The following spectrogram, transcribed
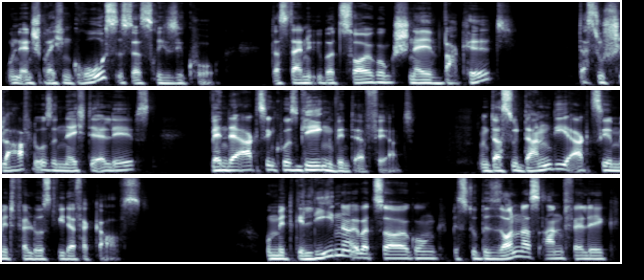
Und entsprechend groß ist das Risiko, dass deine Überzeugung schnell wackelt, dass du schlaflose Nächte erlebst, wenn der Aktienkurs Gegenwind erfährt und dass du dann die Aktie mit Verlust wieder verkaufst. Und mit geliehener Überzeugung bist du besonders anfällig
